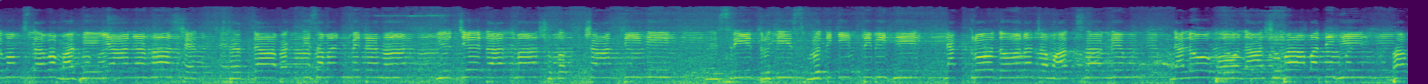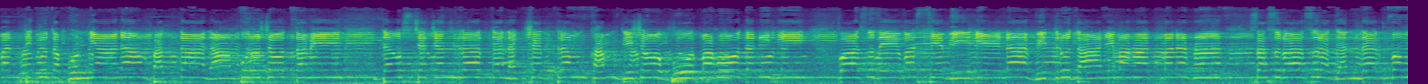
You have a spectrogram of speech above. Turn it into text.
इमं स्तवमधीयानः श्रद्धा भक्तिसमन्वितः युज्येतात्मा सुखशान्तिः श्रीधृति स्मृतिकीर्तिभिः न क्रोधो न च मात्सर्यं न लोभो न शुभामतिः भवन्ति कृतपुण्यानां भक्तानां पुरुषोत्तमे दौश्च चन्द्रार्कनक्षत्रं खं दिशो भूर्महोदधिः वासुदेवस्य वीर्येण विद्रुतानि महात्मनः ससुरासुरगन्धर्वं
